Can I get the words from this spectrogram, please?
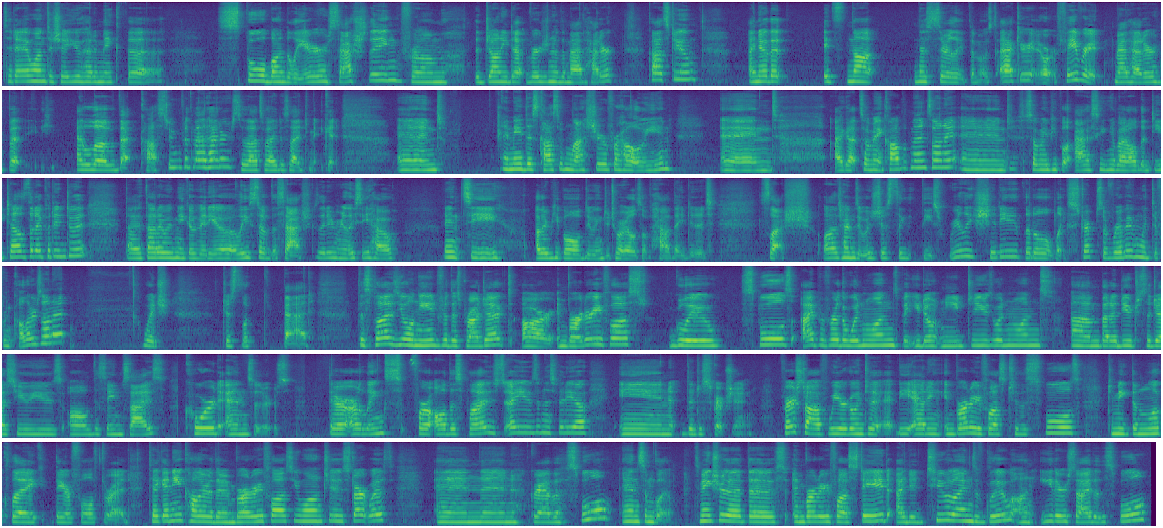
Today I wanted to show you how to make the spool bandolier sash thing from the Johnny Depp version of the Mad Hatter costume. I know that it's not necessarily the most accurate or favorite Mad Hatter, but he, I love that costume for the Mad Hatter, so that's why I decided to make it. And I made this costume last year for Halloween, and I got so many compliments on it and so many people asking about all the details that I put into it that I thought I would make a video at least of the sash because I didn't really see how, I didn't see other people doing tutorials of how they did it. Slash, a lot of times it was just like these really shitty little like strips of ribbon with different colors on it, which just looked bad. The supplies you'll need for this project are embroidery floss, glue, Spools, I prefer the wooden ones, but you don't need to use wooden ones. Um, but I do suggest you use all the same size. Cord and scissors. There are links for all the supplies I use in this video in the description. First off, we are going to be adding embroidery floss to the spools to make them look like they are full of thread. Take any color of the embroidery floss you want to start with and then grab a spool and some glue. To make sure that the embroidery floss stayed, I did two lines of glue on either side of the spool.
